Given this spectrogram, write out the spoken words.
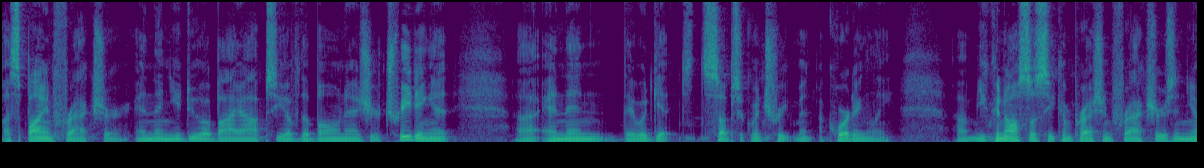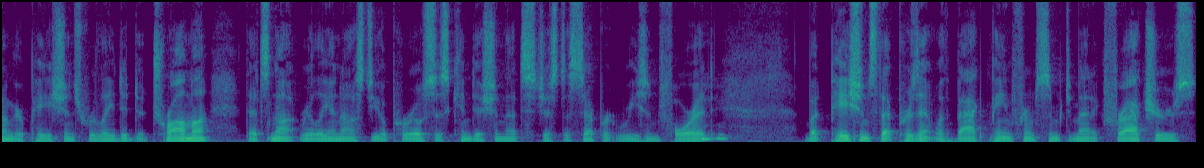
a spine fracture, and then you do a biopsy of the bone as you're treating it, uh, and then they would get subsequent treatment accordingly. Um, you can also see compression fractures in younger patients related to trauma. That's not really an osteoporosis condition, that's just a separate reason for it. Mm-hmm. But patients that present with back pain from symptomatic fractures,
